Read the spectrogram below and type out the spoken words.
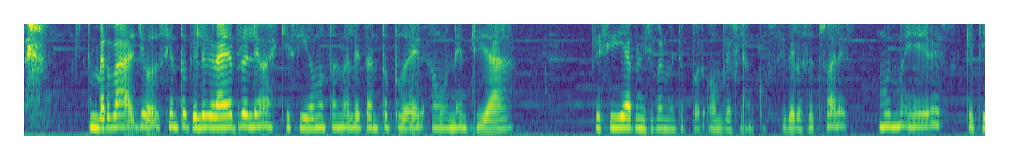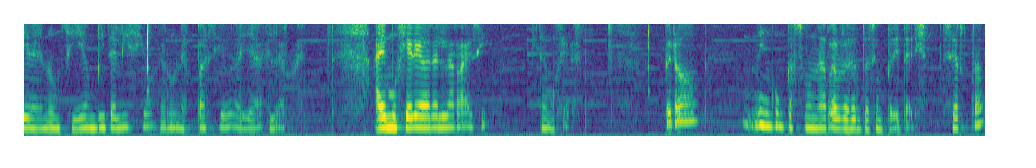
en verdad yo siento que el grave problema es que sigamos dándole tanto poder a una entidad presidida principalmente por hombres blancos heterosexuales muy mayores que tienen un sillón vitalicio en un espacio allá en la RAE. Hay mujeres ahora en la RAE, sí, hay mujeres, pero en ningún caso una representación paritaria, ¿cierto?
